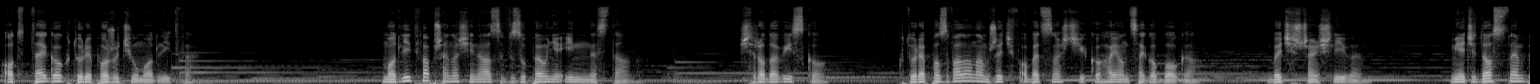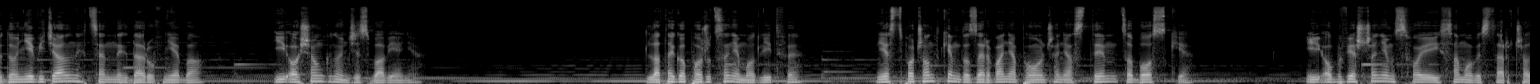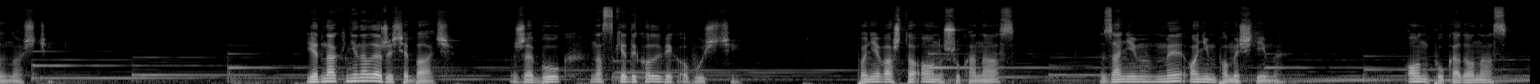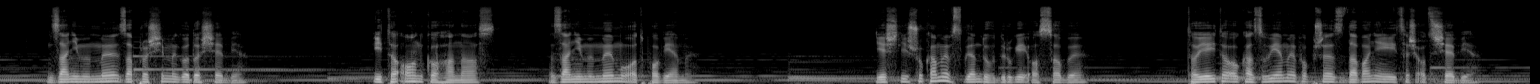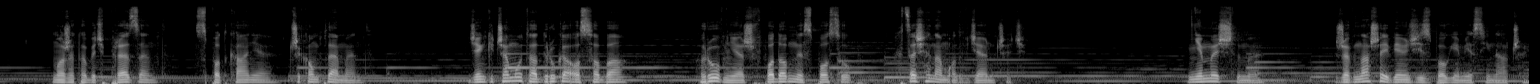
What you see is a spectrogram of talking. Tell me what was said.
od tego, który porzucił modlitwę. Modlitwa przenosi nas w zupełnie inny stan. Środowisko, które pozwala nam żyć w obecności kochającego Boga, być szczęśliwym, mieć dostęp do niewidzialnych cennych darów nieba i osiągnąć zbawienie. Dlatego porzucenie modlitwy jest początkiem do zerwania połączenia z tym, co boskie i obwieszczeniem swojej samowystarczalności. Jednak nie należy się bać, że Bóg nas kiedykolwiek opuści, ponieważ to On szuka nas, zanim my o Nim pomyślimy. On puka do nas, zanim my zaprosimy Go do siebie. I to On kocha nas, zanim my Mu odpowiemy. Jeśli szukamy względów drugiej osoby, to jej to okazujemy poprzez dawanie jej coś od siebie. Może to być prezent, spotkanie czy komplement, dzięki czemu ta druga osoba również w podobny sposób chce się nam odwdzięczyć. Nie myślmy, że w naszej więzi z Bogiem jest inaczej.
